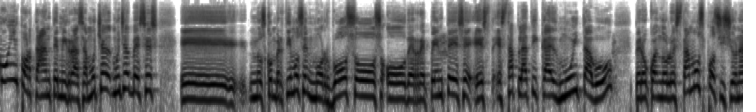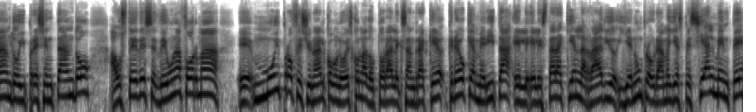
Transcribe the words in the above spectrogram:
muy importante, mi raza. Muchas, muchas veces eh, nos convertimos en morbosos o de repente esta plática es muy tabú, pero cuando lo estamos posicionando y presentando a ustedes de una forma eh, muy profesional, como lo es con la doctora Alexandra, que creo que amerita el estar aquí en la radio y en un programa y especialmente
